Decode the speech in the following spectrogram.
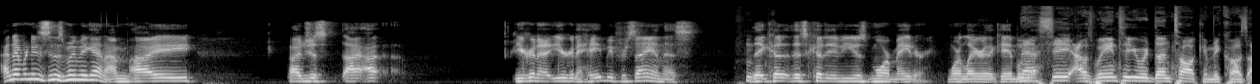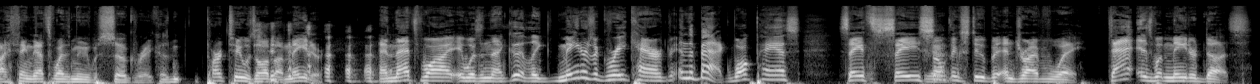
I never need to see this movie again. I'm I, I just I, I you're gonna you're gonna hate me for saying this. They could this could have used more Mater, more Larry the Cable Now, Guy. see, I was waiting until you were done talking because I think that's why the movie was so great. Because part two was all about Mater, and that's why it wasn't that good. Like Mater's a great character in the back, walk past, say say something stupid, and drive away. That is what Mater does.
